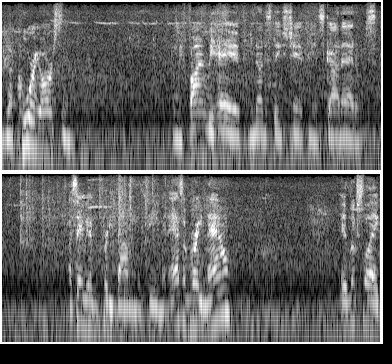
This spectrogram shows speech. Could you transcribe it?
We got Corey Arson. And we finally have United States Champion Scott Adams. I say we have a pretty dominant team. And as of right now, it looks like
